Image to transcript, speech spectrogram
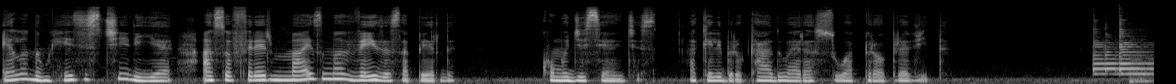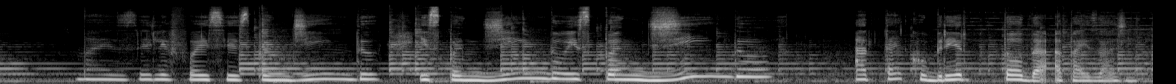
Ela não resistiria a sofrer mais uma vez essa perda. Como disse antes, aquele brocado era a sua própria vida mas ele foi se expandindo, expandindo, expandindo até cobrir toda a paisagem.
